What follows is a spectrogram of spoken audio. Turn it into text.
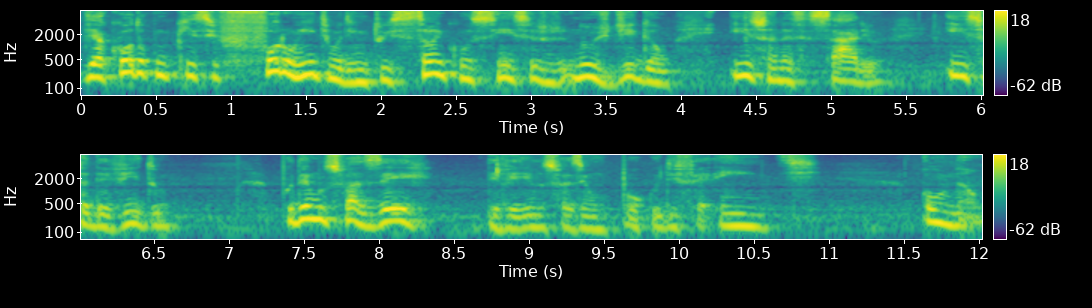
De acordo com que esse foro íntimo de intuição e consciência nos digam isso é necessário, isso é devido, podemos fazer, deveríamos fazer um pouco diferente ou não.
